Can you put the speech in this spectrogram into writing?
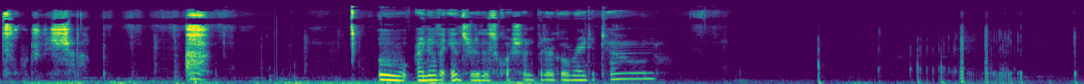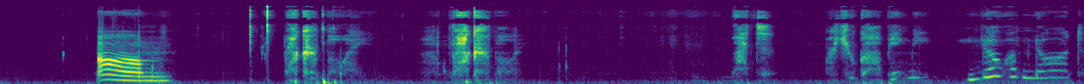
told you to shut up. Ooh, I know the answer to this question. Better go write it down. Um, rocker boy, rocker boy. What? Are you copying me? No, I'm not.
